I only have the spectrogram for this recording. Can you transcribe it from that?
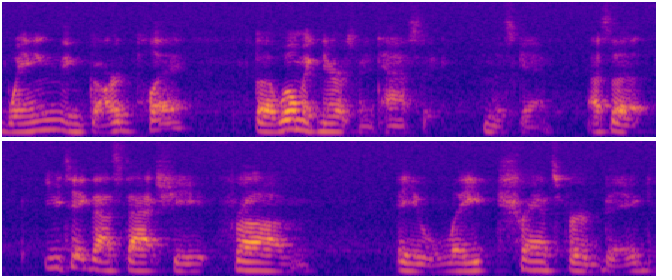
wing and guard play, but Will McNair was fantastic in this game. That's a you take that stat sheet from a late transfer big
